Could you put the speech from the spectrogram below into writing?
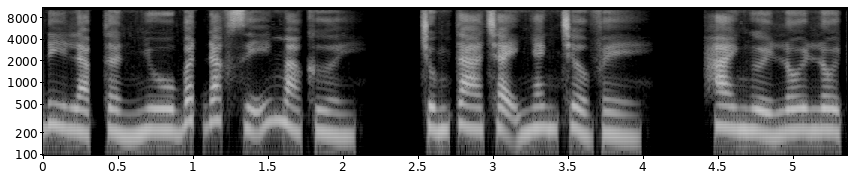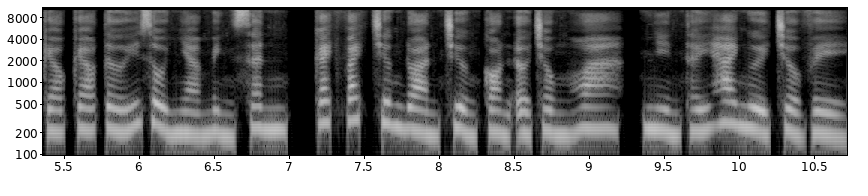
Đi Lạp Tần Nhu bất đắc dĩ mà cười. Chúng ta chạy nhanh trở về. Hai người lôi lôi kéo kéo tới rồi nhà mình sân, cách vách trương đoàn trưởng còn ở trồng hoa, nhìn thấy hai người trở về,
